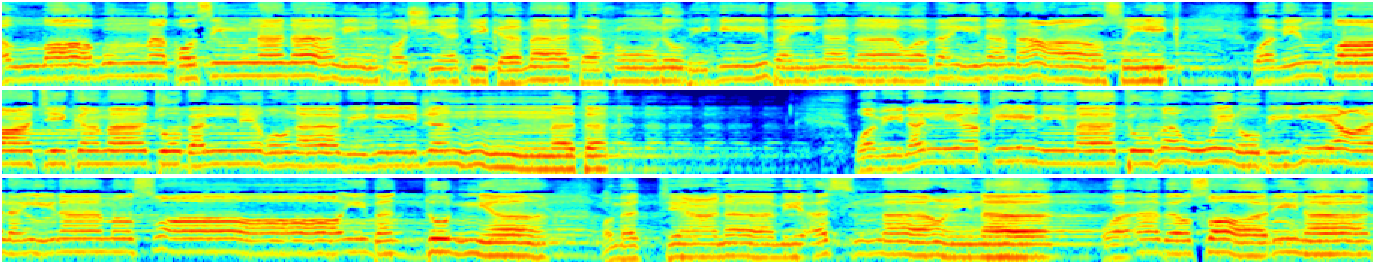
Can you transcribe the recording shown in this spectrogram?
اللهم قسم لنا من خشيتك ما تحول به بيننا وبين معاصيك ومن طاعتك ما تبلغنا به جنتك ومن اليقين ما تهون به علينا مصائب الدنيا ومتعنا بأسماعنا وأبصارنا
